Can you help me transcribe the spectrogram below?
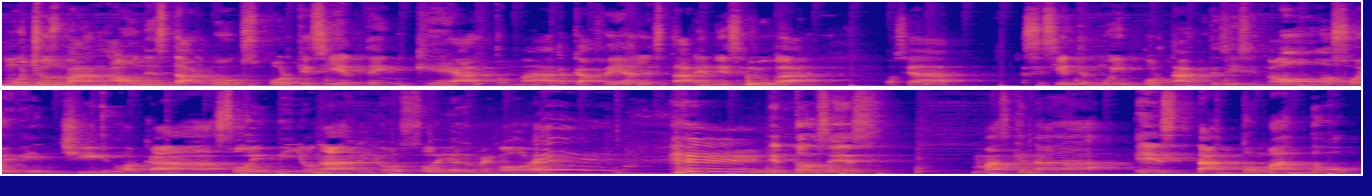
muchos van a un Starbucks porque sienten que al tomar café, al estar en ese lugar, o sea, se sienten muy importantes. Dicen, no, soy bien chido acá, soy millonario, soy el mejor. ¡eh! Entonces, más que nada, están tomando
